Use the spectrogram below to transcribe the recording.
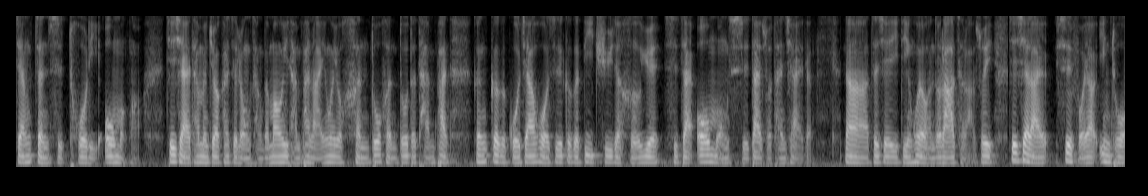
将正式脱离欧盟哦。接下来他们就要开始冗长的贸易谈判啦，因为有很多很多的谈判跟各个国家或者是各个地区的合约是在欧盟时代所谈下来的。那这些一定会有很多拉扯啦，所以接下来是否要硬脱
